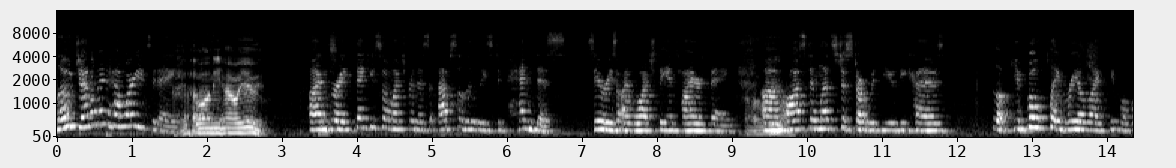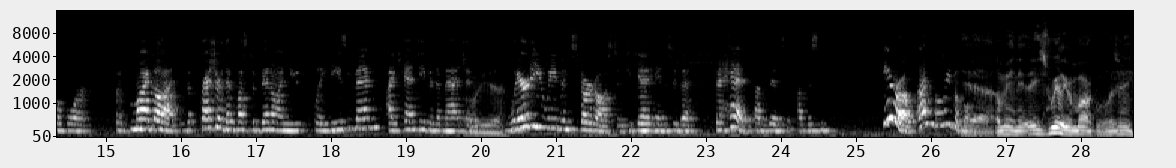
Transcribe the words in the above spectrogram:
Hello, gentlemen. How are you today? Bonnie, how are you? I'm great. Thank you so much for this absolutely stupendous series. I watched the entire thing. Oh, Um, really? Austin, let's just start with you because, look, you've both played real life people before. But my God, the pressure that must have been on you to play these men, I can't even imagine. Oh yeah. Where do you even start, Austin, to get into the, the head of this of this hero? Unbelievable. Yeah, I mean, he's really remarkable, isn't he?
